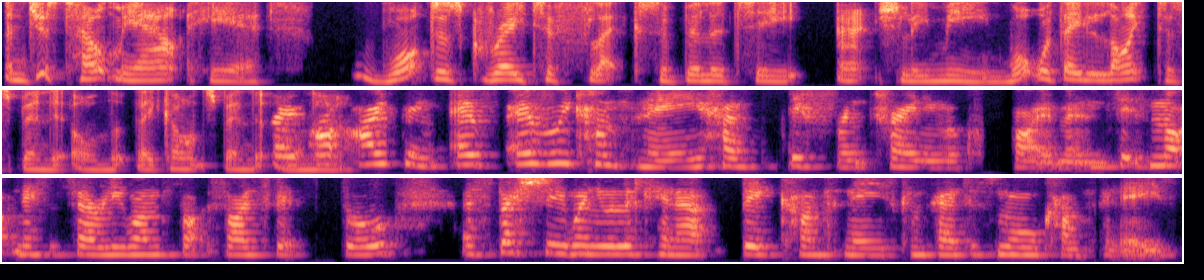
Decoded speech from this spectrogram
And just help me out here what does greater flexibility actually mean? What would they like to spend it on that they can't spend it so on now? I think every, every company has different training requirements. It's not necessarily one size fits all, especially when you're looking at big companies compared to small companies.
